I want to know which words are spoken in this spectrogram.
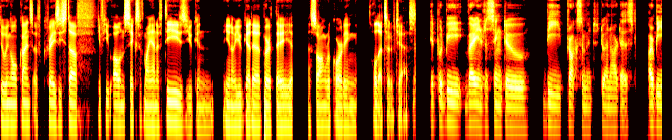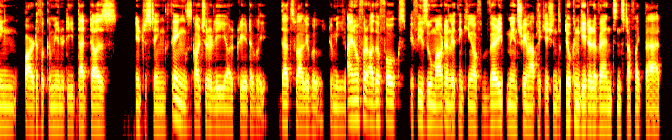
doing all kinds of crazy stuff. If you own six of my NFTs, you can, you know, you get a birthday a song recording, all that sort of jazz. It would be very interesting to be proximate to an artist or being part of a community that does interesting things culturally or creatively. That's valuable to me. I know for other folks, if we zoom out and we're thinking of very mainstream applications, token gated events and stuff like that,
